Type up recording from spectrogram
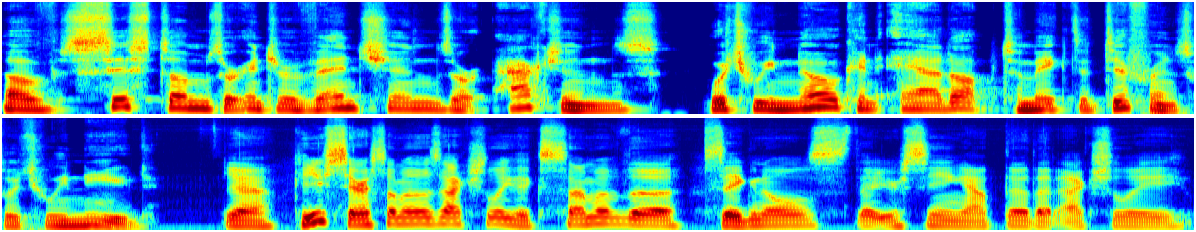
of systems or interventions or actions which we know can add up to make the difference which we need? Yeah. Can you share some of those actually? Like some of the signals that you're seeing out there that actually,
